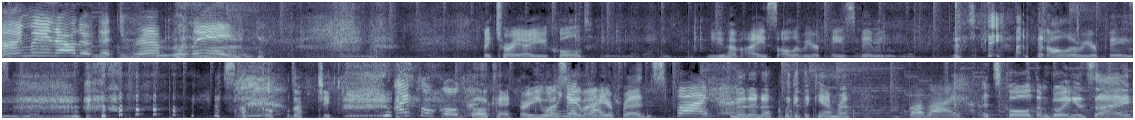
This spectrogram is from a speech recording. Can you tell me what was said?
I made out of the trampoline. Victoria, are you cold? You have ice all over your face, baby. you got it all over your face. You're so cold, aren't you? I'm so cold. Okay. Are you want to say goodbye to your friends? Bye. No, no, no. Look at the camera. Bye bye. It's cold. I'm going inside.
